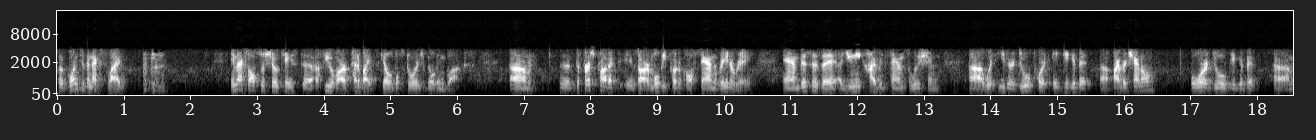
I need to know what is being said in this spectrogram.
So going to the next slide, AMAX also showcased a, a, few of our petabyte scalable storage building blocks. Um, the, the, first product is our multi-protocol SAN RAID array, and this is a, a unique hybrid SAN solution uh, with either dual port 8 gigabit uh, fiber channel or dual gigabit, um,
